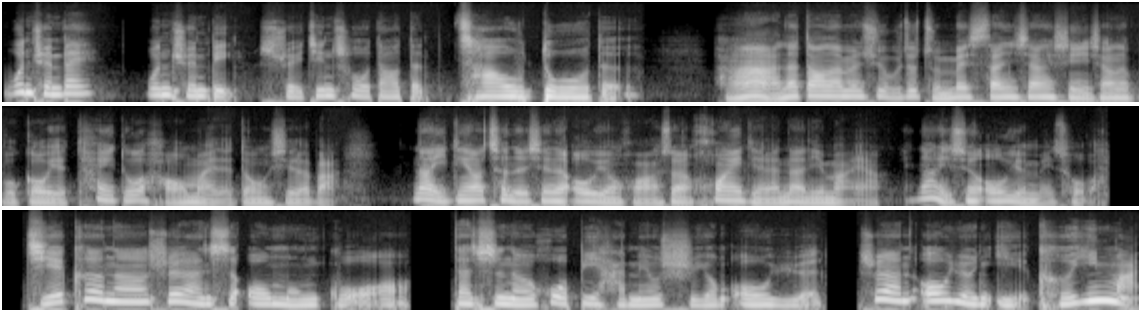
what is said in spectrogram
温泉杯、温泉饼、水晶锉刀等，超多的啊！那到那边去，不就准备三箱行李箱都不够，也太多好买的东西了吧？那一定要趁着现在欧元划算，换一点来那里买啊！那里是用欧元没错吧？捷克呢，虽然是欧盟国，但是呢，货币还没有使用欧元。虽然欧元也可以买，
